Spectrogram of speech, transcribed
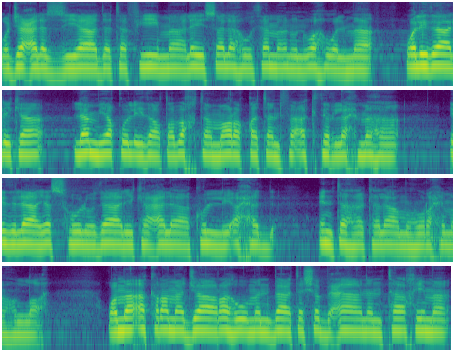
وجعل الزيادة فيما ليس له ثمن وهو الماء. ولذلك لم يقل إذا طبخت مرقة فأكثر لحمها إذ لا يسهل ذلك على كل أحد. انتهى كلامه رحمه الله. وما أكرم جاره من بات شبعانا تاخما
